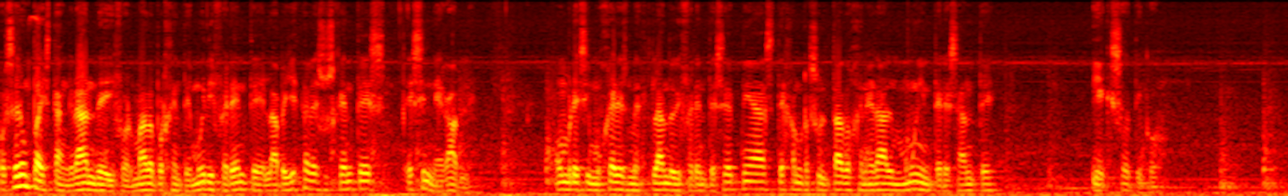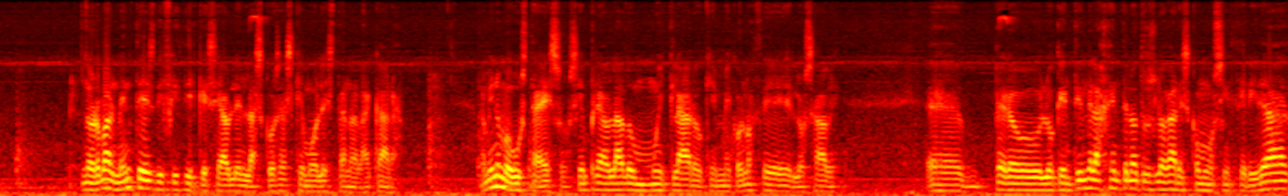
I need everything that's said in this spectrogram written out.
Por ser un país tan grande y formado por gente muy diferente, la belleza de sus gentes es innegable. Hombres y mujeres mezclando diferentes etnias deja un resultado general muy interesante y exótico. Normalmente es difícil que se hablen las cosas que molestan a la cara. A mí no me gusta eso, siempre he hablado muy claro, quien me conoce lo sabe. Eh, pero lo que entiende la gente en otros lugares como sinceridad,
